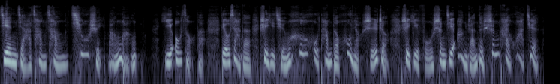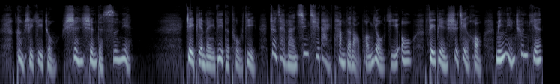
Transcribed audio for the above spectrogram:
蒹葭苍苍，秋水茫茫，遗鸥走了，留下的是一群呵护他们的护鸟使者，是一幅生机盎然的生态画卷，更是一种深深的思念。这片美丽的土地正在满心期待他们的老朋友遗鸥飞遍世界后，明年春天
